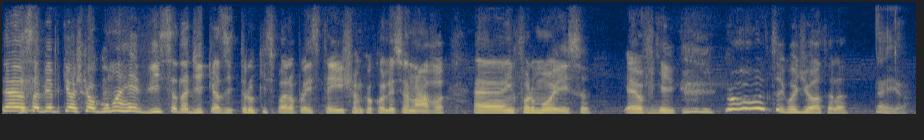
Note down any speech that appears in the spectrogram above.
eu sabia porque eu acho que alguma revista da Dicas e Truques para PlayStation que eu colecionava é, informou isso. E aí eu fiquei. Nossa, igual idiota lá. Aí, ó.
